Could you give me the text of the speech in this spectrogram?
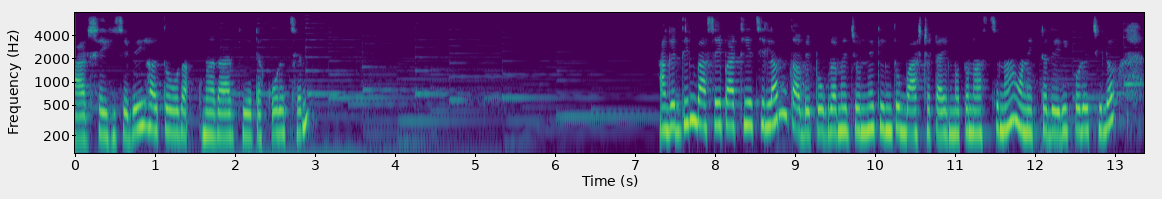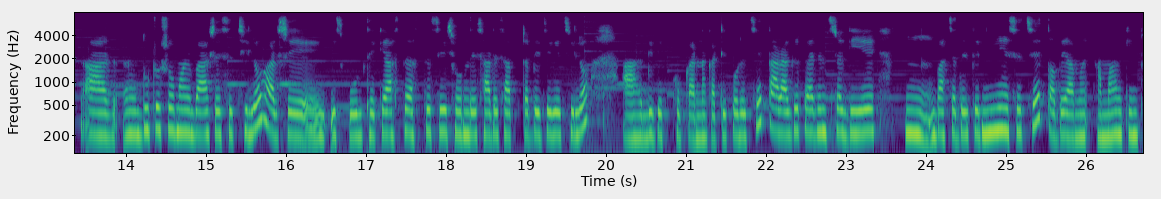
আর সেই হিসেবেই হয়তো ওরা, ওনারা আর কি এটা করেছেন। আগের দিন বাসেই পাঠিয়েছিলাম, তবে প্রোগ্রামের জন্য কিন্তু বাসটা টাইম মতন আসছে না, অনেকটা দেরি করেছিল। আর দুটো সময় বাস এসেছিল, আর সে স্কুল থেকে আস্তে আস্তে সেই সন্ধ্যে সাড়ে সাতটা বেজে গেছিল, আর বিবেক খুব কান্নাকাটি করেছে। তার আগে প্যারেন্টসরা গিয়ে বাচ্চাদেরকে নিয়ে এসেছে, তবে আমার কিন্তু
